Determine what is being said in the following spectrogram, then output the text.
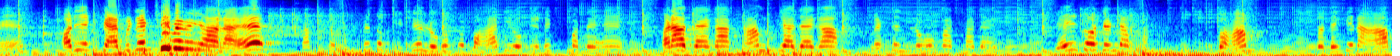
हैं और ये कैबिनेट ही भी नहीं आ रहा है तब तो इसमें तो कितने लोगों को बहाली होगी रिक्त पते हैं। भरा जाएगा, काम किया जाएगा मैसेज लोगों का अच्छा जाएगा। यही तो एजेंडा था। तो हम तो देखिए ना, आप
